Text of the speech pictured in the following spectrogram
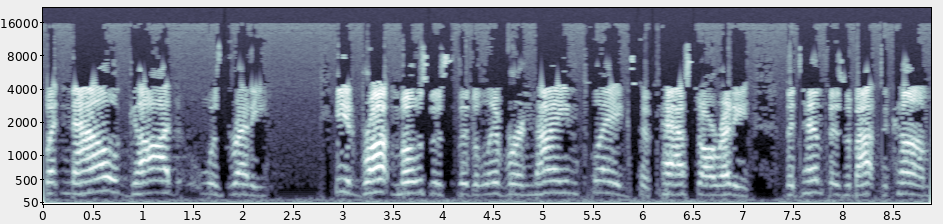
But now God was ready. He had brought Moses the deliverer. Nine plagues have passed already. The tenth is about to come.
